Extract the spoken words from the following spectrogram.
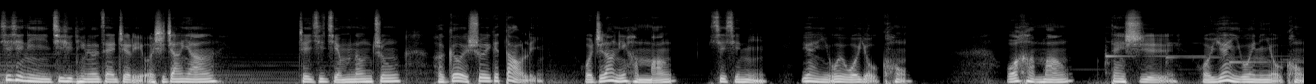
谢谢你继续停留在这里，我是张扬。这一期节目当中和各位说一个道理，我知道你很忙，谢谢你愿意为我有空。我很忙，但是我愿意为你有空。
